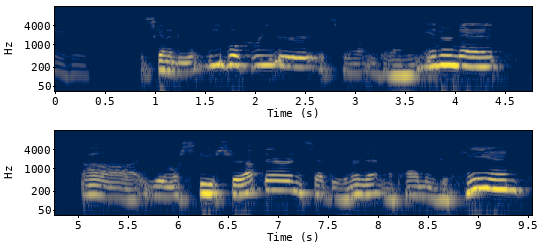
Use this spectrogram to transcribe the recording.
Mm-hmm. It's going to be an ebook reader. It's going to let me go on the internet. Uh, you know, Steve stood up there and said the internet in the palm of your hand.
